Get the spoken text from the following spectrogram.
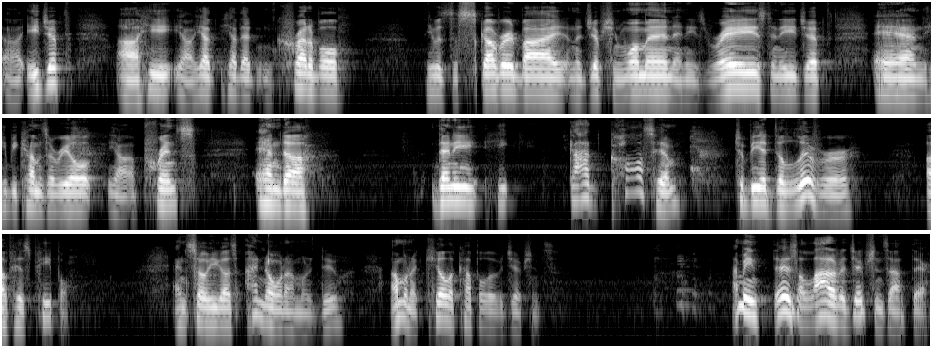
uh, Egypt. Uh, he, you know, he, had, he had that incredible, he was discovered by an Egyptian woman and he's raised in Egypt and he becomes a real, you know, a prince. And uh, then he, he, God calls him to be a deliverer of his people. And so he goes, I know what I'm going to do. I'm going to kill a couple of Egyptians. I mean, there's a lot of Egyptians out there.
